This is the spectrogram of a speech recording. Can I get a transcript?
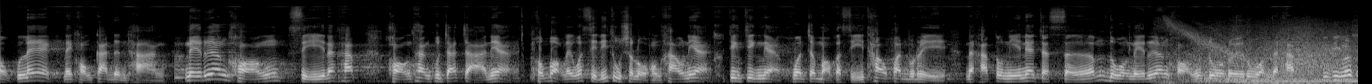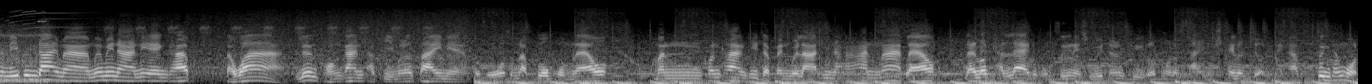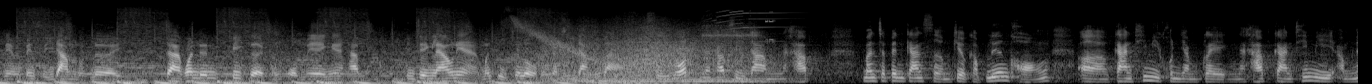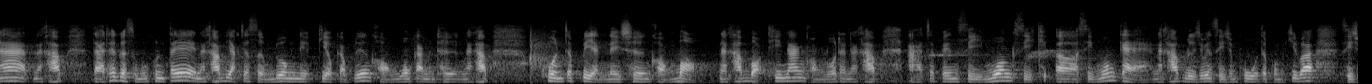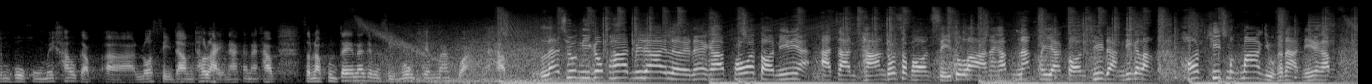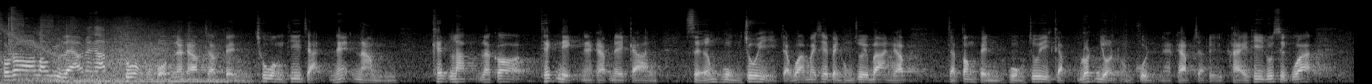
ตกเลขในของการเดินทาง ในเรื่องของสีนะครับของทางคุณจ้าจ๋าเนี่ยผมบอกเลยว่าสีที่ถูกโฉลกของเขาเนี่ยจริงๆเนี่ยควรจะเหมาะกับสีเทาควันบุหรี่นะครับตรงนี้เนี่ยจะเสริมดวงในเรื่องของดวงโดยรวมนะครับ จริงๆรถคันนี้เพิ่งได้มาเมื่อไม่นานนี่เองครับ แต่ว่าเรื่องของการขับขี่มอเตอร์ไซค์เนี่ยโอ้โหสำหรับตัวผมแล้ว มันค่อนข้างที่จะเป็นเวลาที่นานมากแล้ว และรถคันแรกที่ผมซื้อในชีวิตนั่นก็คือรถมอเตอร์ไซค์ไม่ใช่รถยนต์นะครับ ซึ่งทั้งหมดเนี่ยมันเป็นสีดำหมดเลย จากวันเดือนปีเกิดของผมเองเนี่ยครับจริงๆแล้วเนี่ยมันถูกโฉลกเป็นกับสีดำหรือเปล่า สีรถนะครับสีดำนะครับ มันจะเป็นการเสริมเกี่ยวกับเรื่องของออการที่มีคนยำเกรงนะครับ การที่มีอำนาจนะครับ แต่ถ้าเกิดสมมติคุณเต้นะครับอยากจะเสริมดวงเนี่ยเกี่ยวกับเรื่องของวงการบันเทิงนะครับ ควรจะเปลี่ยนในเชิงของเบาะนะครับเบาะที่นั่งของรถนะครับ อาจจะเป็นสีม่วงสีสีม่วงแก่นะครับหรือจะเป็นสีชมพู แต่ผมคิดว่าสีชมพูคงไม่เข้ากับรถสีดำเท่าไหร่นักนะครับสำหรับคุณเต้น่าจะเป็นสีม่วงเข้มมากกว่านะครับและช่วงนี้ก็พลาดไม่ได้เลยนะครับ เพราะว่าตอนนี้เนี่ยอาจารย์ช้างทศพรศรีตุลานะครับ นักพยากรณ์ชื่อดังที่กำลังฮอตฮิตมาก ๆ อยู่ขนาดนี้นะครับรอเราอยู่แล้วนะครับ ช่วงของผมนะครับจะเป็นช่วงที่จะแนะนำเคล็ดลับแล้วก็เทคนิคนะครับในการเสริมห่วงจุ้ย แต่ว่าไม่ใช่เป็นห่วงจุ้ยบ้านครับ จะต้องเป็นห่วงจุ้ยกับรถยนต์ของคุณนะครับจะหรือใครที่รู้สึกว่า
